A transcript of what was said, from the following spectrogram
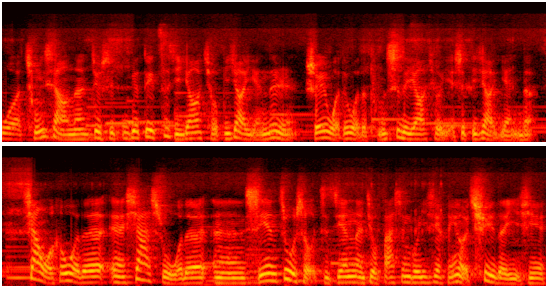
我从小呢就是一个对自己要求比较严的人，所以我对我的同事的要求也是比较严的。像我和我的呃下属、我的嗯实验助手之间呢，就发生过一些很有趣的一些，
